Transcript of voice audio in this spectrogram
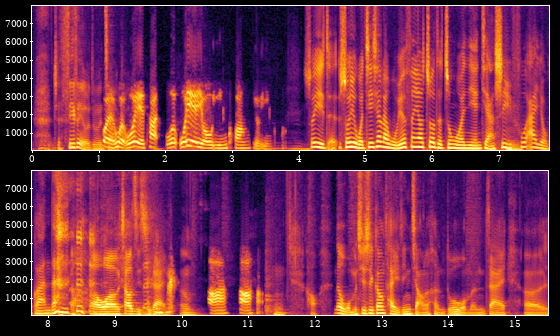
这 Season 有这么会会，讲过？我也差，我我也有盈眶，有盈眶。所以，所以我接下来五月份要做的中文演讲是与嗯父爱有关的。啊，我超级期待。嗯。好啊，好啊，好。好，那我们其实刚才已经讲了很多我们在呃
